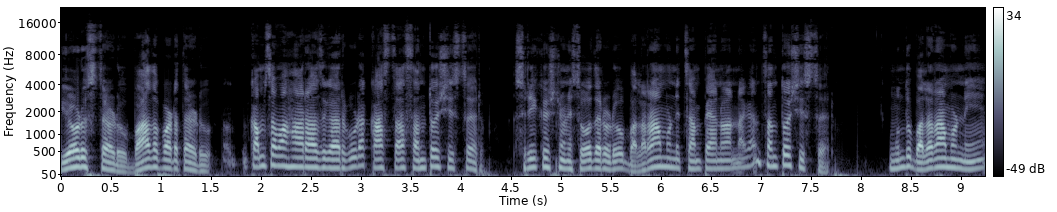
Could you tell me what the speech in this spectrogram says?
ఏడుస్తాడు బాధపడతాడు. కంస మహారాజు గారు కూడా కాస్త సంతోషిస్తారు. శ్రీకృష్ణుని సోదరుడు బలరాముణ్ణి చంపాను అన్నా కానీ సంతోషిస్తారు. ముందు బలరాముణ్ణి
